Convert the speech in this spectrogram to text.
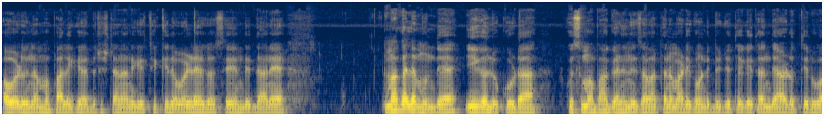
ಅವಳು ನಮ್ಮ ಪಾಲಿಕೆಯ ಅದೃಷ್ಟ. ನನಗೆ ಸಿಕ್ಕಿದ ಒಳ್ಳೆಯ ಸೊಸೆ ಎಂದಿದ್ದಾನೆ. ಮಗಳ ಮುಂದೆ ಈಗಲೂ ಕೂಡ ಕುಸುಮ ಬಾಗಿಲನ್ನು ಸಮರ್ಥನೆ ಮಾಡಿಕೊಂಡಿದ್ದು. ಜೊತೆಗೆ ತಂದೆ ಆಡುತ್ತಿರುವ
